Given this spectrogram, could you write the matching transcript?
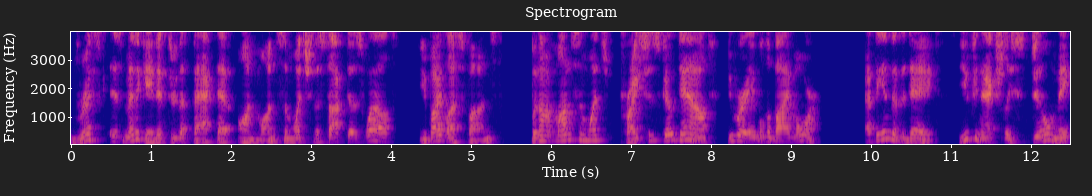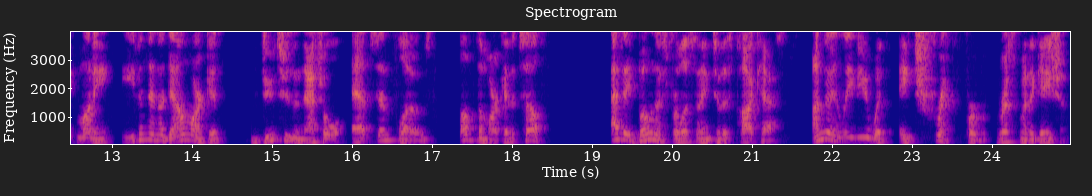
risk is mitigated through the fact that on months in which the stock does well, you buy less funds, but on months in which prices go down, you are able to buy more. At the end of the day, you can actually still make money even in a down market due to the natural ebbs and flows of the market itself. As a bonus for listening to this podcast, I'm going to leave you with a trick for risk mitigation,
